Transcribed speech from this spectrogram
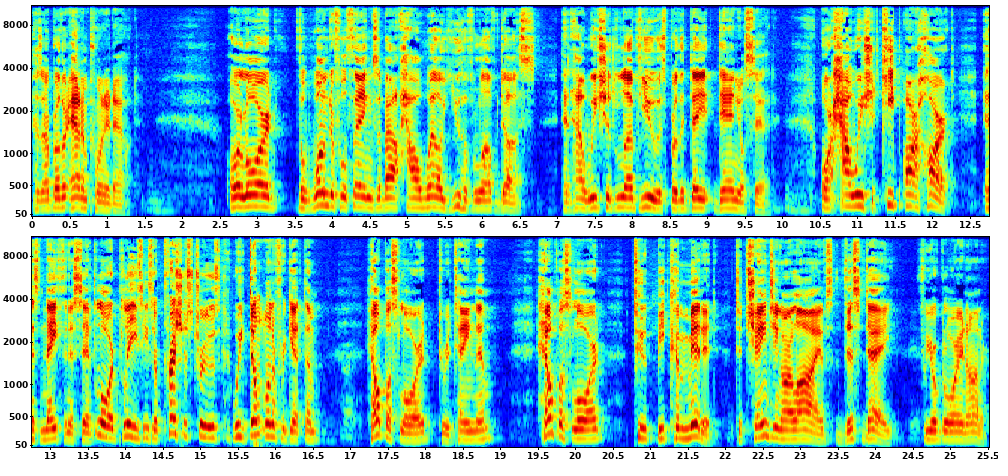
as our brother Adam pointed out. Or, Lord, the wonderful things about how well you have loved us and how we should love you, as Brother Daniel said, or how we should keep our heart, as Nathan has said. Lord, please, these are precious truths. We don't want to forget them. Help us, Lord, to retain them. Help us, Lord, to be committed to changing our lives this day for your glory and honor.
